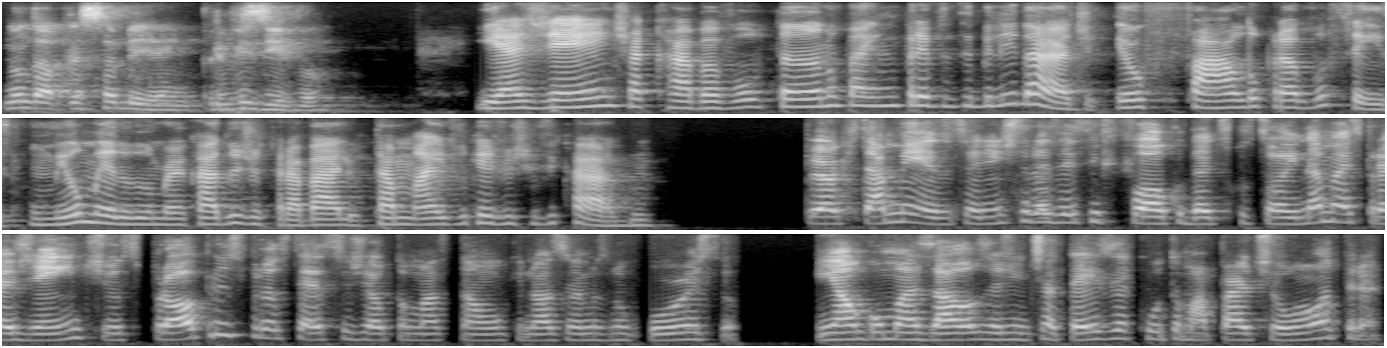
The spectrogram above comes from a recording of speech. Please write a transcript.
Não dá para saber, é imprevisível. E a gente acaba voltando para a imprevisibilidade. Eu falo para vocês, o meu medo do mercado de trabalho tá mais do que justificado. Pior que tá mesmo. Se a gente trazer esse foco da discussão ainda mais pra gente, os próprios processos de automação que nós vemos no curso, em algumas aulas a gente até executa uma parte ou outra,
